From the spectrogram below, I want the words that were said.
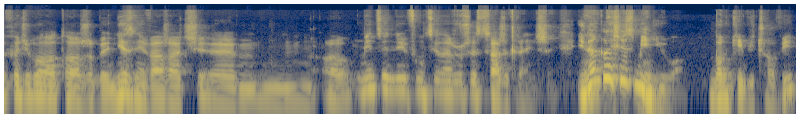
y, chodziło o to, żeby nie znieważać ym, o, między innymi funkcjonariuszy Straży Granicznej. I nagle się zmieniło. Bąkiewiczowi,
